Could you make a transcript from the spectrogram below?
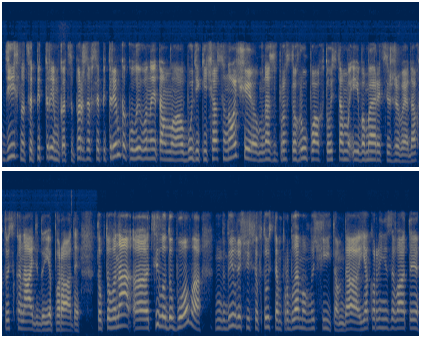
Дійсно, це підтримка. Це перш за все підтримка, коли вони там будь-які часи ночі. У нас просто група, хтось там і в Америці живе, да, хтось в Канаді дає поради. Тобто вона е, цілодобова, дивлячись, хтось там проблема вночі, там да як організувати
